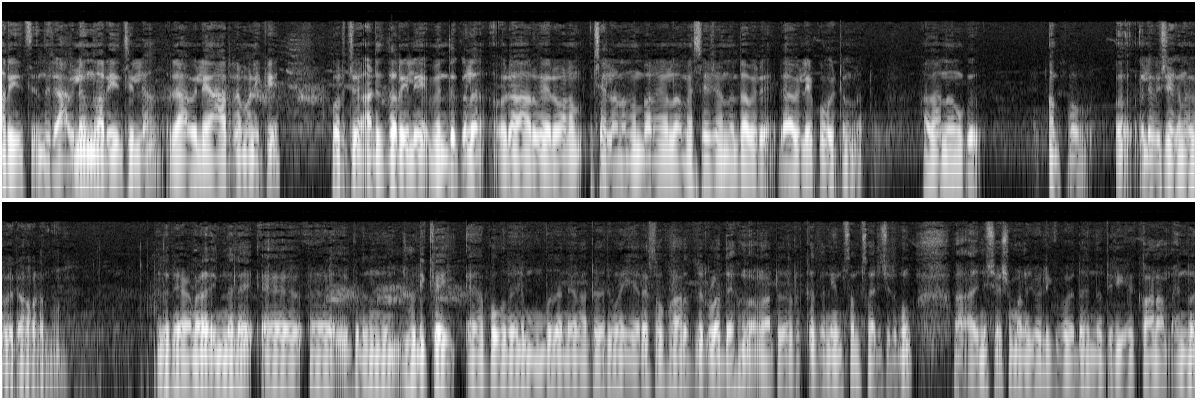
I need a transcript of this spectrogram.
അറിയിച്ച് ഇന്ന് രാവിലെ ഒന്നും അറിയിച്ചില്ല. രാവിലെ ആറര മണിക്ക് കുറച്ച് അടുത്ത റിലേ ബന്ധുക്കൾ ഒരു ആറ് പേരോളം ചെല്ലണമെന്നും പറഞ്ഞുള്ള മെസ്സേജ് വന്നിട്ട് അവർ രാവിലെ പോയിട്ടുണ്ട്. അതാണ് നമുക്ക് അപ്പോൾ ലഭിച്ചേക്കുന്ന വിവരം അവിടെ നിന്ന്. ഇതിനെയാണ് ഇന്നലെ ഇവിടെ നിന്നും ജോലിക്കായി പോകുന്നതിന് മുമ്പ് തന്നെ നാട്ടുകാരുമായി ഏറെ സൗഹാർദ്ദത്തിലുള്ള അദ്ദേഹം നാട്ടുകാരൊക്കെ തന്നെയും സംസാരിച്ചിരുന്നു. അതിനുശേഷമാണ് ജോലിക്ക് പോയത് എന്ന് തിരികെ കാണാം എന്ന്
